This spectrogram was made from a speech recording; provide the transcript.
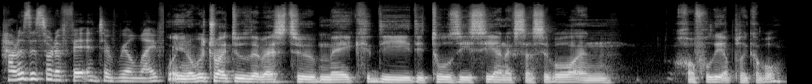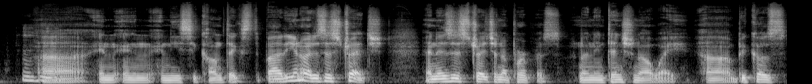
how does this sort of fit into real life well you know we try to do the best to make the the tools easy and accessible and hopefully applicable mm-hmm. uh, in, in an easy context but you know it is a stretch and it is a stretch on a purpose in an intentional way uh, because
